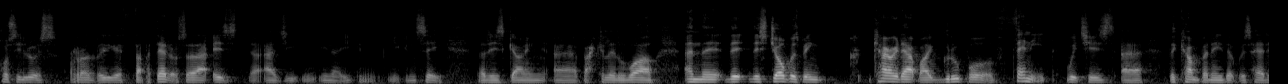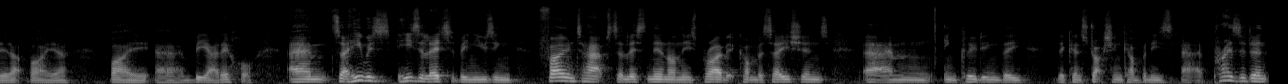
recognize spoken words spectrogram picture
José Luis Rodríguez Zapatero. So that is, uh, as you you know, you can you can see that is going uh, back a little while. And the, the, this job was being c- carried out by Grupo Cenyt, which is uh, the company that was headed up by. Uh, by uh, Villarejo. Um, so he was he's alleged to have been using phone taps to listen in on these private conversations, um, including the the construction company's uh, president,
